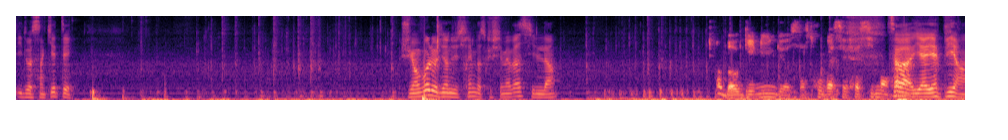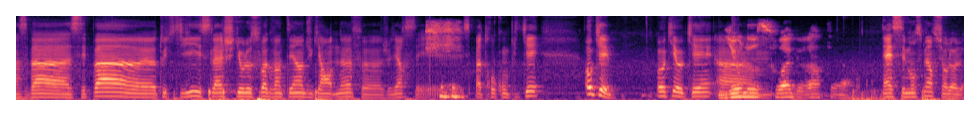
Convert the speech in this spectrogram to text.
il doit s'inquiéter. Je lui envoie le lien du stream parce que je sais même pas s'il l'a. Oh bah au gaming, ça se trouve assez facilement. Ça va, il y, a- y a pire. hein. C'est pas, c'est pas euh, Twitch TV slash YoloSwag21 du 49. euh, je veux dire, c'est c'est pas trop compliqué. Ok, ok, ok. euh, YOLO Swag 21. Eh, c'est mon smurf sur LoL.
